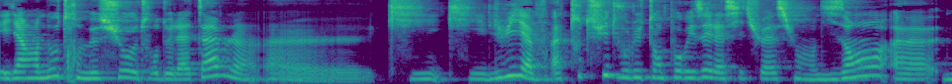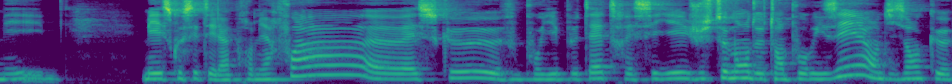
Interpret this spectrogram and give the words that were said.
il y a un autre monsieur autour de la table qui, lui, a, tout de suite voulu temporiser la situation en disant, mais, mais est-ce que c'était la première fois? Euh, est-ce que vous pourriez peut-être essayer justement de temporiser en disant que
